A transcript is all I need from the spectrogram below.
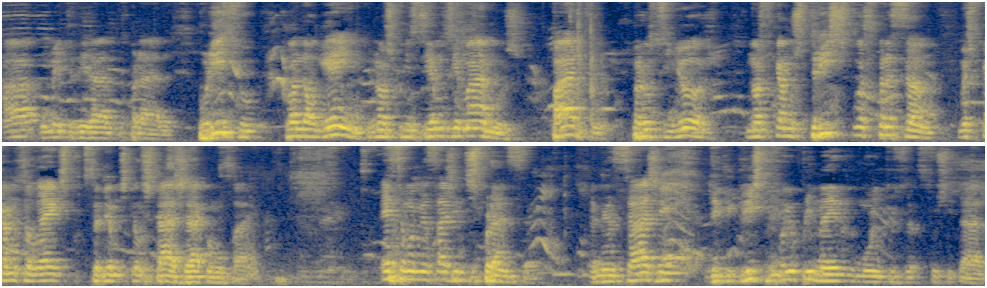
há uma eternidade preparada. Por isso, quando alguém que nós conhecemos e amamos parte para o Senhor, nós ficamos tristes pela separação, mas ficamos alegres porque sabemos que Ele está já com o Pai. Essa é uma mensagem de esperança. A mensagem de que Cristo foi o primeiro de muitos a ressuscitar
